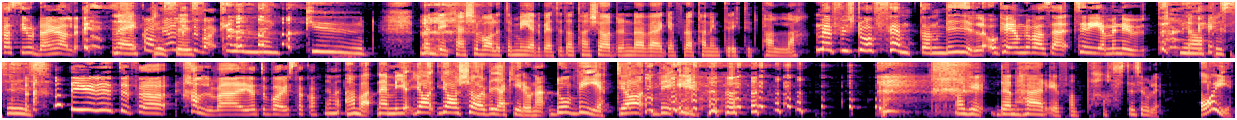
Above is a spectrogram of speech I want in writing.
fast det gjorde han ju aldrig. Nej, Kom precis. Nej, men gud. Men det kanske var lite medvetet att han körde den där vägen för att han inte riktigt palla. Men förstå 15 mil, okej om det var så här tre minuter. Ja, precis. Det är ju typ för halva Göteborg Stockholm. Nej, han bara, nej men jag, jag, jag kör via Kiruna, då vet jag. Det är... Okej, den här är fantastiskt rolig. Oj,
